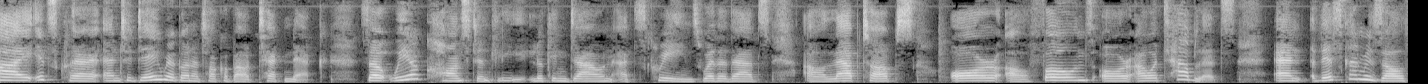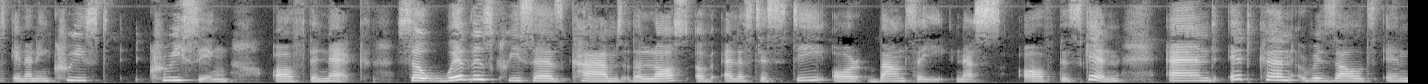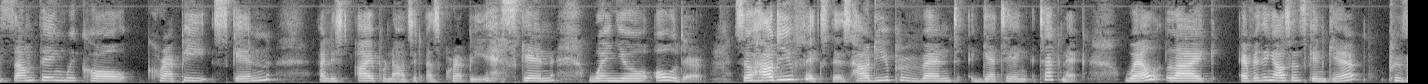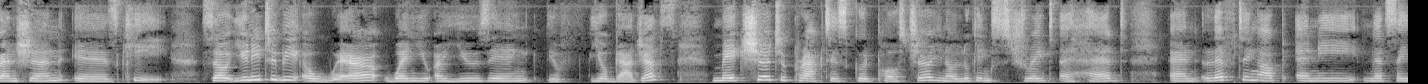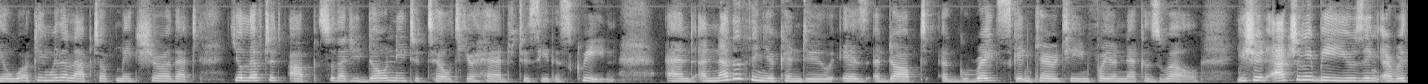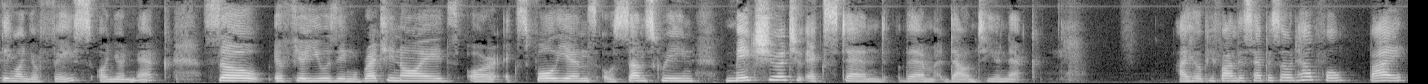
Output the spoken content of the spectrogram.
Hi, it's Claire, and today we're going to talk about tech neck. So, we are constantly looking down at screens, whether that's our laptops or our phones or our tablets, and this can result in an increased creasing of the neck. So, with these creases comes the loss of elasticity or bounciness of the skin, and it can result in something we call crappy skin. At least I pronounce it as crappy skin when you're older. So, how do you fix this? How do you prevent getting tech neck? Well, like everything else in skincare, prevention is key. So, you need to be aware when you are using your your gadgets. Make sure to practice good posture, you know, looking straight ahead and lifting up any, let's say you're working with a laptop, make sure that you lift it up so that you don't need to tilt your head to see the screen. And another thing you can do is adopt a great skincare routine for your neck as well. You should actually be using everything on your face, on your neck. So if you're using retinoids or exfoliants or sunscreen, make sure to extend them down to your neck. I hope you found this episode helpful. Bye.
